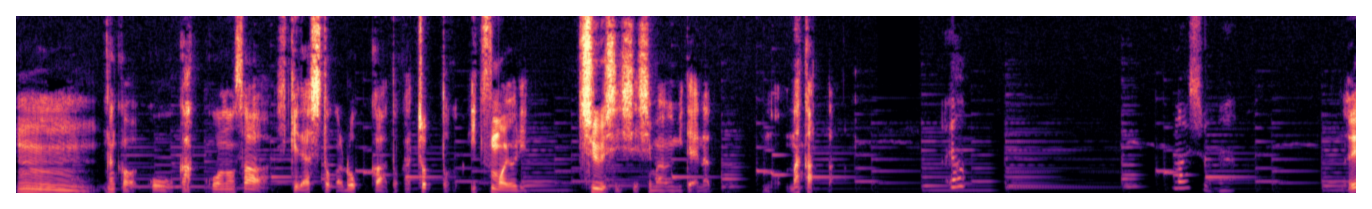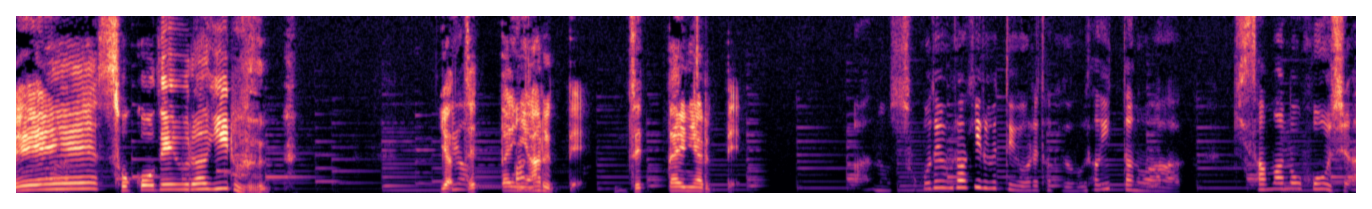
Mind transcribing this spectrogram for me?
うーん。なんかこう、学校のさ、引き出しとかロッカーとか、ちょっといつもより注視してしまうみたいなのなかった？いや、ないっすよね。ええー、そこで裏切る？いや絶対にあるって。絶対にあるって。あの、そこで裏切るって言われたけど、裏切ったのは、貴様の方じゃ。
